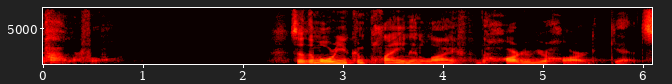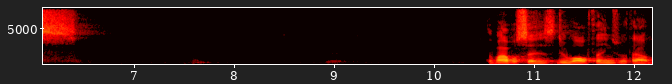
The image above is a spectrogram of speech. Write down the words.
powerful. So, the more you complain in life, the harder your heart gets. The Bible says, do all things without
